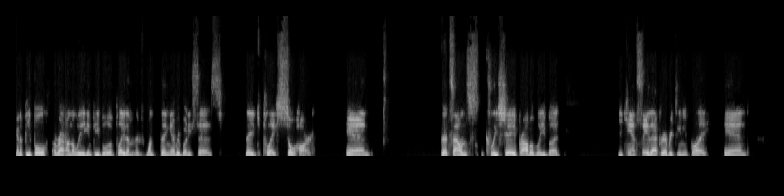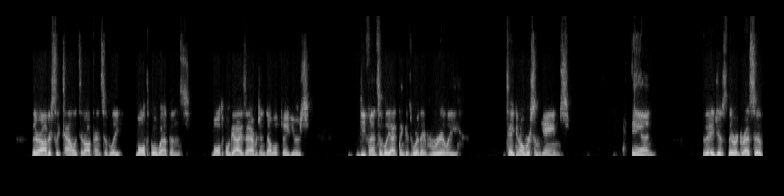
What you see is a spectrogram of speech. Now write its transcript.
to people around the league and people who have played them, there's one thing everybody says they play so hard. And that sounds cliche, probably, but you can't say that for every team you play. And they're obviously talented offensively, multiple weapons, multiple guys averaging double figures. Defensively, I think is where they've really taken over some games. And they just they're aggressive.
